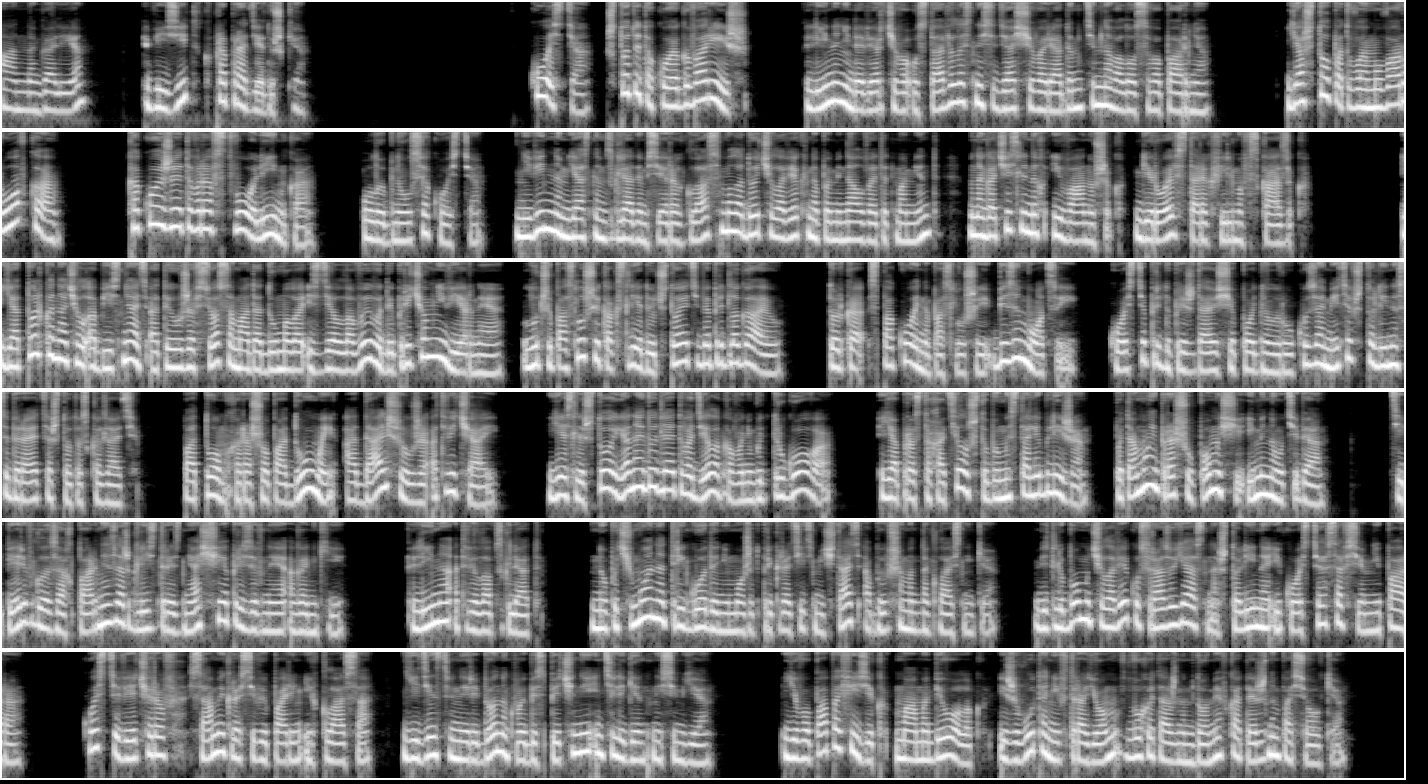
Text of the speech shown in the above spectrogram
Анна Гале. Визит к прапрадедушке. «Костя, что ты такое говоришь?» Лина недоверчиво уставилась на сидящего рядом темноволосого парня. «Я что, по-твоему, воровка?» «Какое же это воровство, Линка?» – улыбнулся Костя. Невинным ясным взглядом серых глаз молодой человек напоминал в этот момент многочисленных Иванушек, героев старых фильмов-сказок. «Я только начал объяснять, а ты уже все сама додумала и сделала выводы, причем неверные. Лучше послушай как следует, что я тебе предлагаю. Только спокойно послушай, без эмоций». Костя предупреждающе поднял руку, заметив, что Лина собирается что-то сказать. «Потом хорошо подумай, а дальше уже отвечай. Если что, я найду для этого дела кого-нибудь другого. Я просто хотел, чтобы мы стали ближе, потому и прошу помощи именно у тебя». Теперь в глазах парня зажглись дразнящие призывные огоньки. Лина отвела взгляд. Но почему она три года не может прекратить мечтать о бывшем однокласснике? Ведь любому человеку сразу ясно, что Лина и Костя совсем не пара. Костя Вечеров – самый красивый парень их класса, единственный ребенок в обеспеченной интеллигентной семье. Его папа физик, мама биолог, и живут они втроем в двухэтажном доме в коттеджном поселке.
